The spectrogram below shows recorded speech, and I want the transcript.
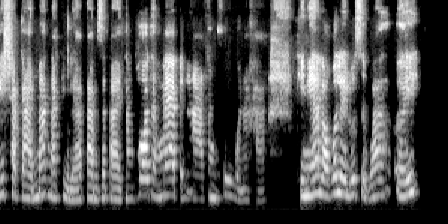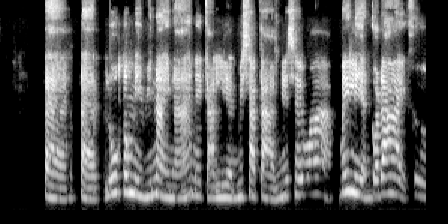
วิชาการมากนักอยู่แล้วตามสไตล์ทั้งพ่อทั้งแม่เป็นอาทั้งคู่นะคะ ทีเนี้ยเราก็เลยรู้สึกว่า เอ้ย แต่แต่ลูกต้องมีวินัยนะ ในการเรียนวิชาการไม่ใช่ว่า ไม่เรียนก็ได้คือ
